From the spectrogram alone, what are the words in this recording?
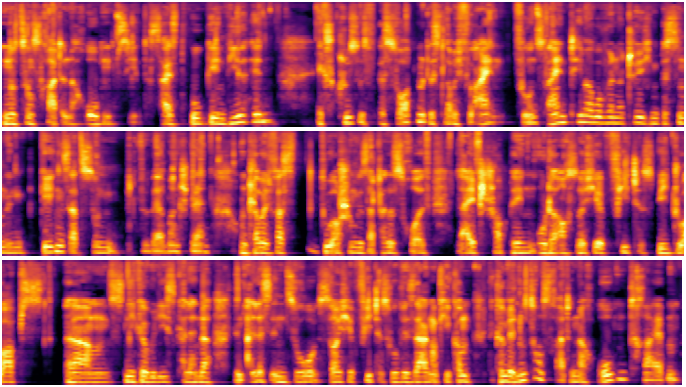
Nutzungsrate nach oben ziehen. Das heißt, wo gehen wir hin? Exclusive Assortment ist, glaube ich, für, ein, für uns ein Thema, wo wir natürlich ein bisschen einen Gegensatz zu den Mitbewerbern stellen. Und glaube ich, was du auch schon gesagt hattest, Rolf, Live-Shopping oder auch solche Features wie Drops, ähm, Sneaker-Release-Kalender sind alles in so solche Features, wo wir sagen, okay, komm, da können wir Nutzungsrate nach oben treiben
